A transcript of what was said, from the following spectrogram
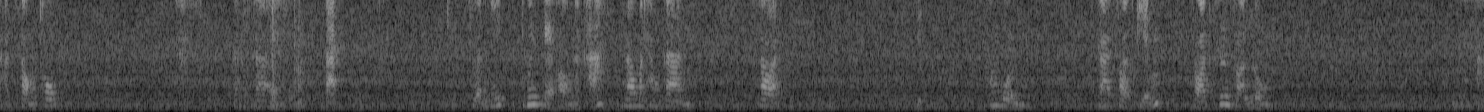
นะสองทบกันไกตัด ส่วนนี้เพิ่งแกะออกนะคะ เรามาทำการสอดข้างบน สอดเข็มสอดขึ้นสอดลงนะคะ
